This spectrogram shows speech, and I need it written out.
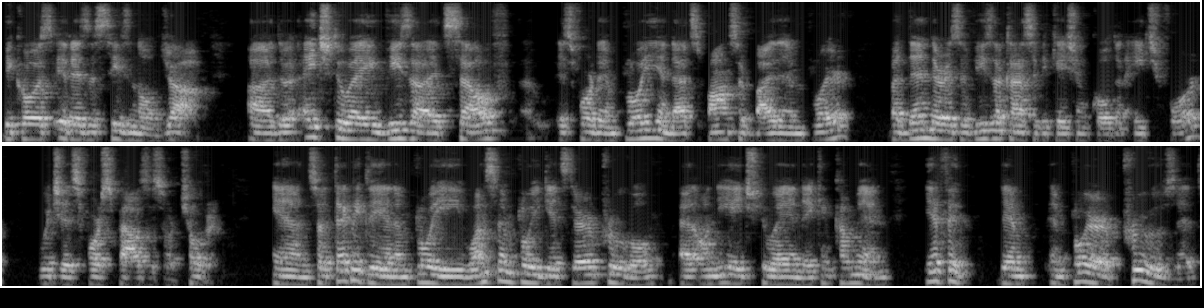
because it is a seasonal job. Uh, the H2A visa itself is for the employee and that's sponsored by the employer. But then there is a visa classification called an H4, which is for spouses or children. And so technically, an employee, once the employee gets their approval on the H2A and they can come in, if it, the employer approves it,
